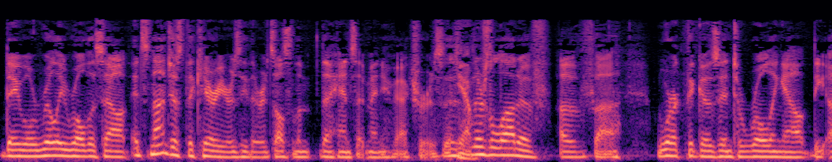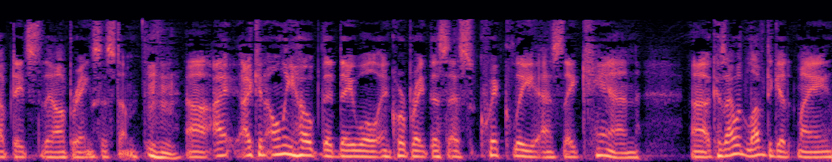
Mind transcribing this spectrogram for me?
they will really roll this out. It's not just the carriers either; it's also the, the handset manufacturers. There's, Yeah. there's a lot of of uh, work that goes into rolling out the updates to the operating system. Uh, I I can only hope that they will incorporate this as quickly as they can. Because I would love to get my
